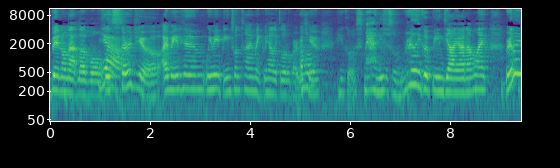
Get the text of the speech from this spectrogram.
been on that level Yeah. with Sergio. I made him. We made beans one time. Like we had like a little barbecue. Uh-huh. He goes, "Man, these are some really good beans, yeah, yeah." And I'm like, "Really?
